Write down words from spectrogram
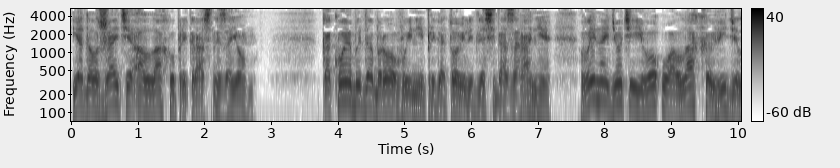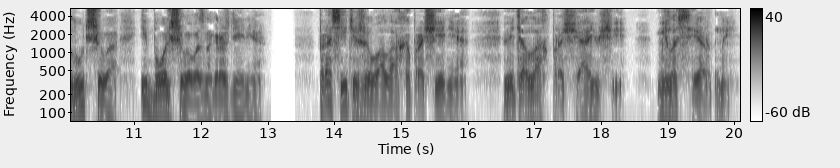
и одолжайте Аллаху прекрасный заем. Какое бы добро вы ни приготовили для себя заранее, вы найдете его у Аллаха в виде лучшего и большего вознаграждения. Просите же у Аллаха прощения, ведь Аллах прощающий, милосердный.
